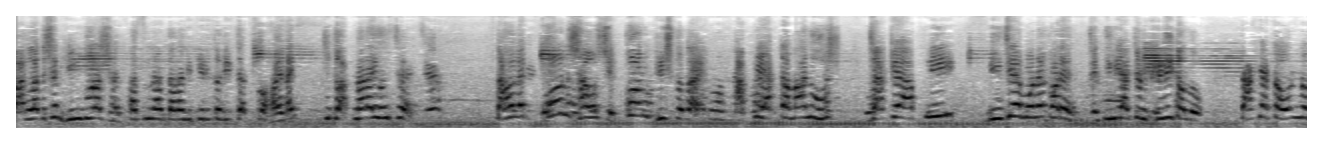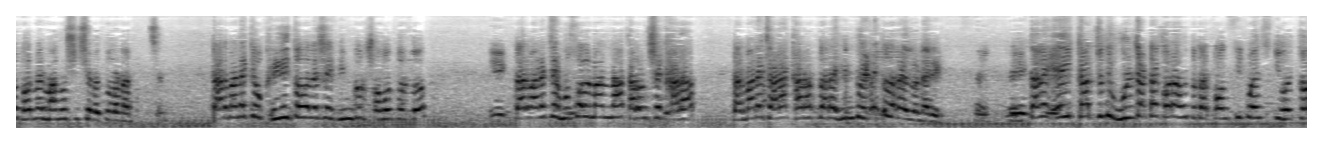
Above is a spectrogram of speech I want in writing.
বাংলাদেশের হিন্দুরা শেখ হাসিনার দ্বারা নিপীড়িত নির্যাতিত হয় নাই? শুধু আপনারাই হয়েছে? তাহলে কোন সাহসে, কোন ধৃষ্টতায় আপনি একটা মানুষ যাকে আপনি নিজে মনে করেন যে তিনি একজন ঘৃণিত লোক, তাকে একটা অন্য ধর্মের মানুষ হিসেবে তুলনা দিচ্ছেন তার মানে কেউ ঘৃণিত হলে সে হিন্দুর সমতুল্য? তার মানে যে মুসলমান না, কারণ সে খারাপ। তার মানে যারা খারাপ তারা হিন্দু এটাই তো দাঁড়াইলো না রে তাহলে এই কাজ যদি উল্টাটা করা হতো তার কনসিকুয়েন্স কি হতো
